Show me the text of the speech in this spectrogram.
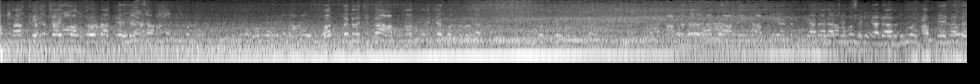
আপনার পরিচয় পত্রটা দিয়ে আমাকে। কমপ্লেন হয়েছে তো আপনার পরিচয় আমি আপনি একজন ক্যাডার আছেন সেই ক্যাডার আপনি আমাদের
